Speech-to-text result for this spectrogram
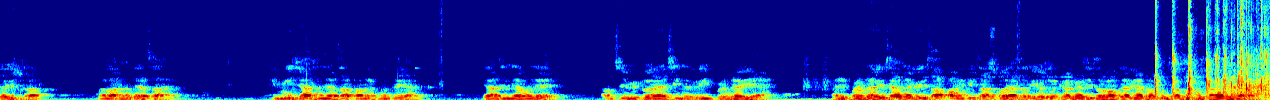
तरी सुद्धा मला आनंद याचा आहे की मी ज्या जिल्ह्याचा पालकमंत्री आहे त्या जिल्ह्यामध्ये आमची विठुरायाची नगरी पंढरी आहे. आणि पंढरीच्या नगरीचा पालखीचा सोयाचं नियोजन करण्याची जबाबदारी आता तुमच्या सुपुत्रावर येणार आहे.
